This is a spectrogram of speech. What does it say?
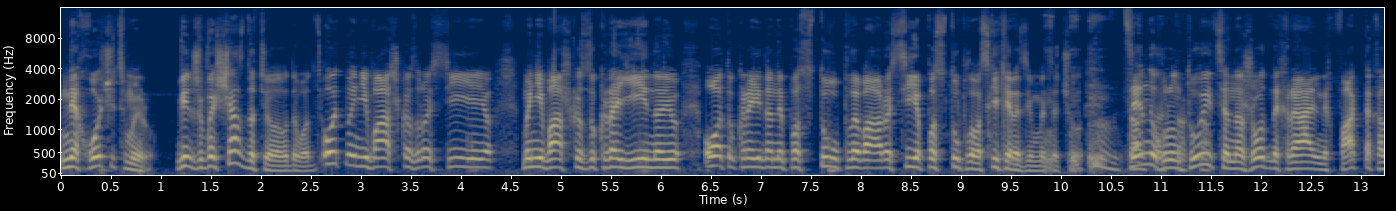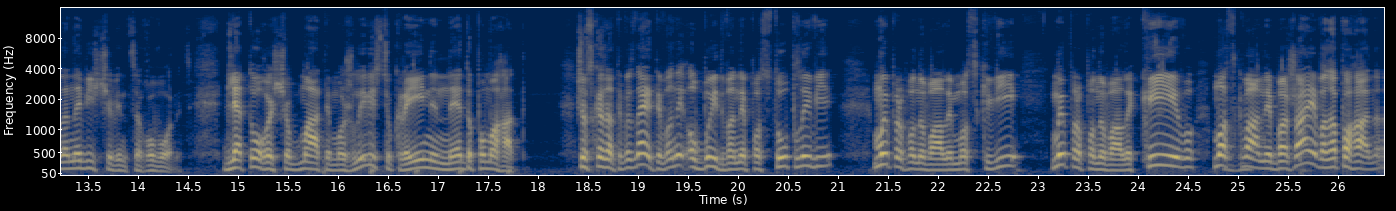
не хочуть миру. Він ж весь час до цього доводить. От мені важко з Росією, мені важко з Україною. От Україна не поступлива, а Росія поступлива. Скільки разів ми це чули? Це Так, не ґрунтується на жодних реальних фактах. Але навіщо він це говорить? Для того, щоб мати можливість Україні не допомагати. Щоб сказати, ви знаєте, вони обидва непоступливі. Ми пропонували Москві, ми пропонували Києву. Москва не бажає, вона погана.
